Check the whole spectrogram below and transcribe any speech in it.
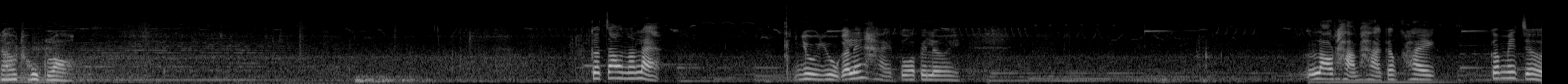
เราถูกหลอก ก็เจ้านั่นแหละ อยู่ๆก็เล่นหายตัวไปเลย เราถามหากับใครก็ไม่เจอ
